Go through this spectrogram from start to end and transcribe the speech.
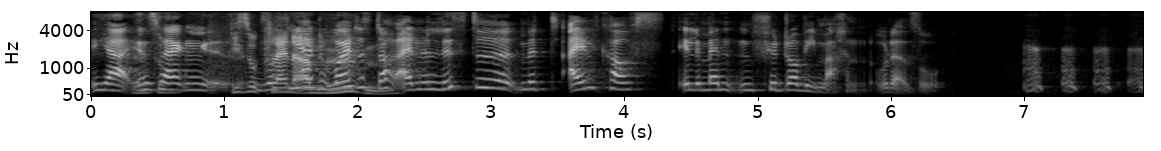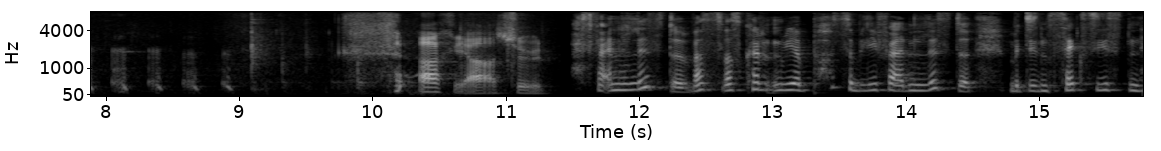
Ja, ihr so- sagen, wie so Sophia, kleine du Amöben. wolltest doch eine Liste mit Einkaufselementen für Dobby machen oder so. Ach ja, schön. Was für eine Liste? Was, was könnten wir possibly für eine Liste mit den sexiesten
